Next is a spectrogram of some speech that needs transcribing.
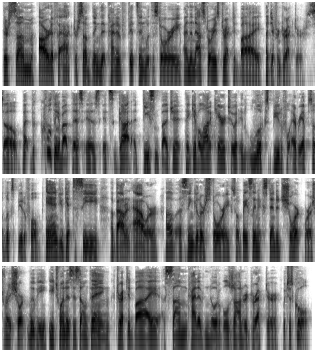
there's some artifact or something that kind of fits in with the story. And then that story is directed by a different director. So, but the cool thing about this is it's got a decent budget. They give a lot of care to it. It looks beautiful. Every episode looks beautiful. And you get to see about an hour of a singular story. So basically an extended short or a very short movie. Each one is its own thing directed by some kind of notable genre director, which is cool.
